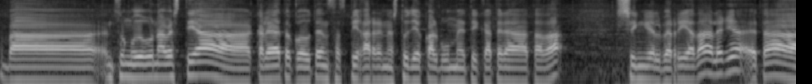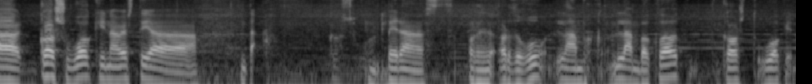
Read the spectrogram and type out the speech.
ba entzungo duguna bestia kaleratuko duten zazpigarren estudioko albumetik aterata da single berria da alegia eta Ghost Walking abestia da. Ghost beraz hor, dugu Lamb, Lambo Cloud Ghost Walking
